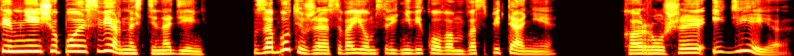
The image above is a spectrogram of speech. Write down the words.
Ты мне еще пояс верности надень. Забудь уже о своем средневековом воспитании. Хорошая идея.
